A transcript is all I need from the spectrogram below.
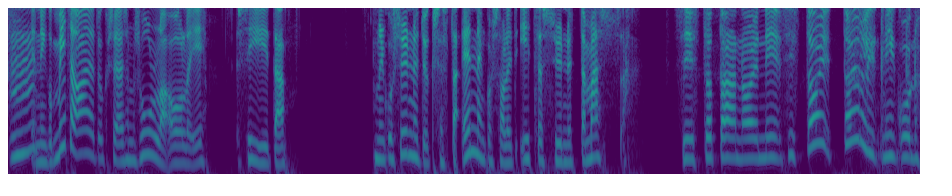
Mm. Ja niinku, mitä ajatuksia esimerkiksi sulla oli siitä niin kuin synnytyksestä ennen kuin sä olit itse synnyttämässä? Siis tota noin, niin siis toi, toi oli niin kuin,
